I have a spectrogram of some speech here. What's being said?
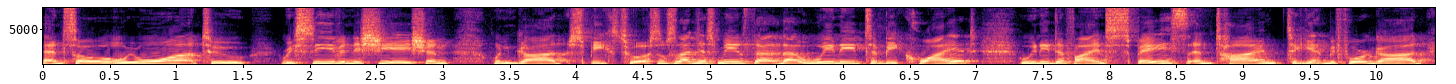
And so we want to receive initiation when God speaks to us. And so that just means that, that we need to be quiet. We need to find space and time to get before God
